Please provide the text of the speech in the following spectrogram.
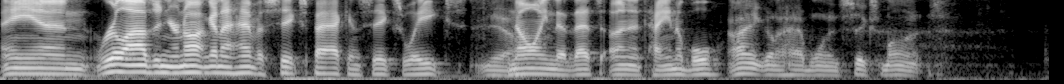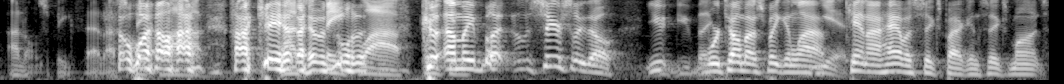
And realizing you're not going to have a six pack in six weeks, Yeah. knowing that that's unattainable. i ain't going to have one in six months I don't speak that. I speak well, I. I can't I have speak live. I mean, but seriously though, you, you we're talking about speaking live. Yes. Can I have a six pack in six months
